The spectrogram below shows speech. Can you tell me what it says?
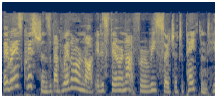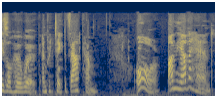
They raise questions about whether or not it is fair enough for a researcher to patent his or her work and protect its outcome. Or, on the other hand,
